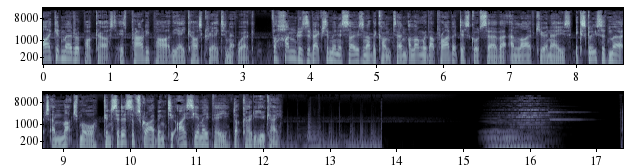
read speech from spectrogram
I Could Murder a Podcast is proudly part of the ACAST Creator Network. For hundreds of extra minisodes and other content, along with our private Discord server and live Q&As, exclusive merch and much more, consider subscribing to icmap.co.uk.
